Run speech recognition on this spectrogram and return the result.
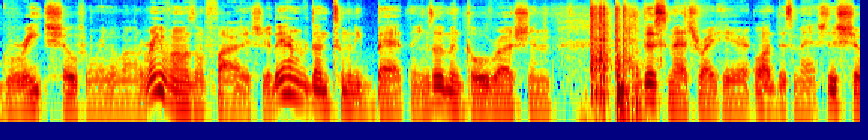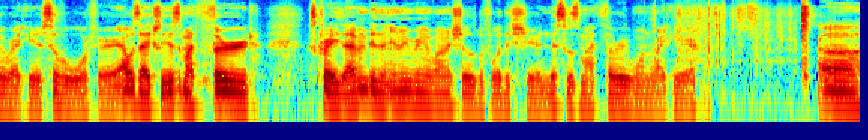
great show for Ring of Honor. Ring of Honor is on fire this year. They haven't done too many bad things other than Gold Rush and this match right here. Well, this match, this show right here, Civil Warfare. I was actually this is my third. It's crazy. I haven't been in any Ring of Honor shows before this year, and this was my third one right here. Uh,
